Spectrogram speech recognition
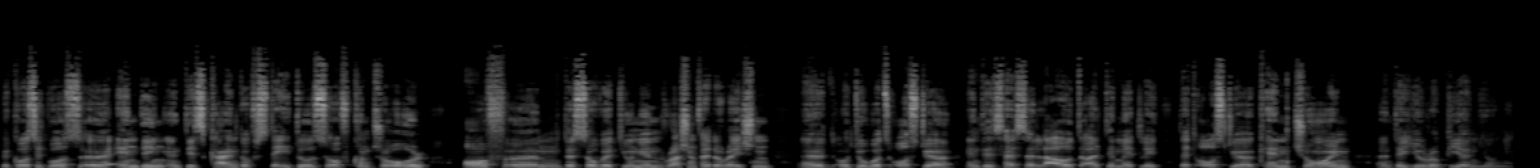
because it was uh, ending in this kind of status of control of um, the Soviet Union, Russian Federation uh, towards Austria, and this has allowed ultimately that Austria can join uh, the European Union.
